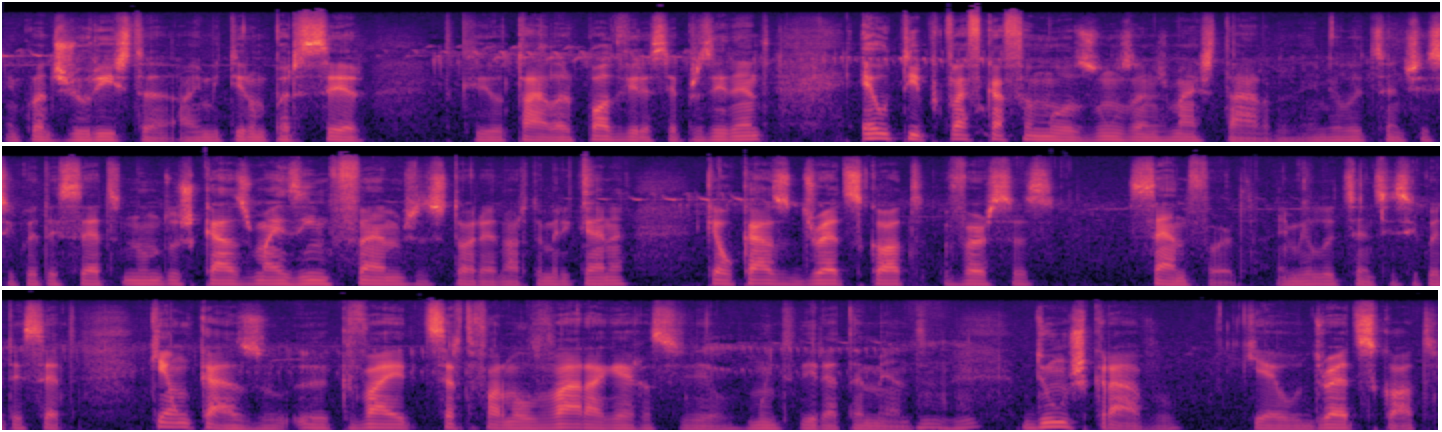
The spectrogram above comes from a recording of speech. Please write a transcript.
enquanto jurista ao emitir um parecer de que o Tyler pode vir a ser presidente, é o tipo que vai ficar famoso uns anos mais tarde, em 1857, num dos casos mais infames da história norte-americana, que é o caso Dred Scott versus Sanford, em 1857, que é um caso uh, que vai, de certa forma, levar à Guerra Civil, muito diretamente, uhum. de um escravo, que é o Dred Scott,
